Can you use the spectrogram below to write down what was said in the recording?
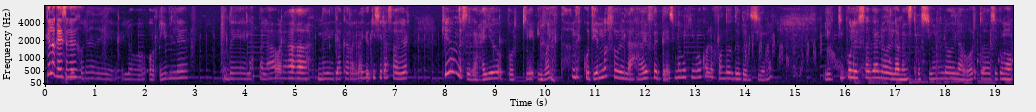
¿Qué es lo que dice que dijo? De lo horrible de las palabras de la carrera, yo quisiera saber qué onda ese gallo, porque igual estaban discutiendo sobre las AFP, si no me equivoco, los fondos de pensiones. Y el tipo le saca lo de la menstruación y lo del aborto, así como,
